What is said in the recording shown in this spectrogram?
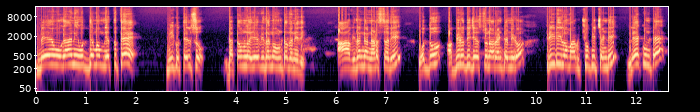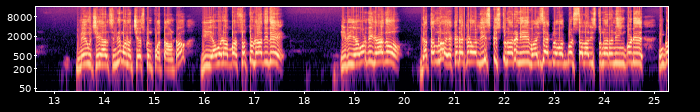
మేము కానీ ఉద్యమం ఎత్తితే మీకు తెలుసు గతంలో ఏ విధంగా ఉంటుంది ఆ విధంగా నడుస్తుంది. వద్దు అభివృద్ధి చేస్తున్నారంటే మీరు త్రీ లో మాకు చూపించండి. లేకుంటే మేము చేయాల్సింది మనం చేసుకుని పోతా ఉంటాం. ఈ ఎవడబ్బా సొత్తు కాదు ఇది. ఇది ఎవరిది కాదు. గతంలో ఎక్కడెక్కడో లీజ్కి ఇస్తున్నారని వైజాగ్లో ఒకటి స్థలాలు ఇస్తున్నారని ఇంకోటి ఇంకో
